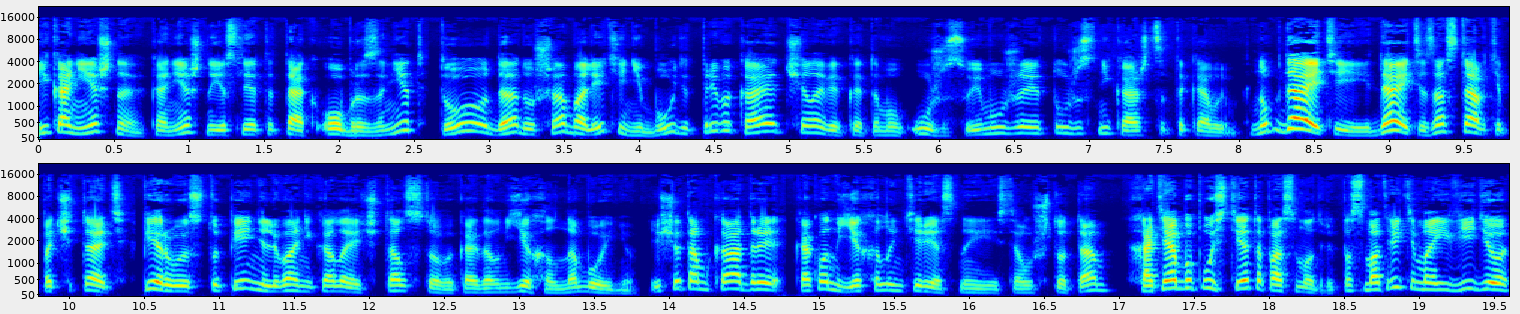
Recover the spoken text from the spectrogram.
И, конечно, конечно, если это так, образа нет, то, да, душа болеть и не будет. Привыкает человек к этому ужасу, ему уже этот ужас не кажется таковым. Ну, дайте ей, дайте, заставьте почитать первую ступень Льва Николаевича Толстого, когда он ехал на бойню. Еще там кадры, как он ехал, интересные есть, а уж что там. Хотя бы пусть это посмотрит. Посмотрите мои видео,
